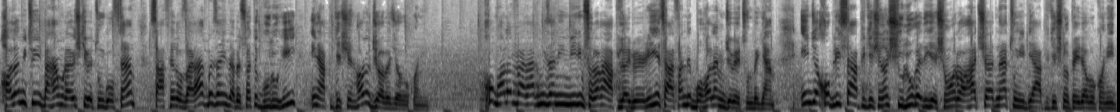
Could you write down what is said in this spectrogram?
حالا می‌تونید به همون روش که بهتون گفتم صفحه رو ورق بزنید و به صورت گروهی این اپلیکیشن ها رو جابجا بکنید. خب حالا ورق می‌زنیم میریم سراغ App Library یه ترفند باحالم اینجا بهتون بگم. اینجا خب لیست اپلیکیشن ها شلوغه دیگه. شما راحت شاید نتونید یه اپلیکیشن رو پیدا بکنید.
